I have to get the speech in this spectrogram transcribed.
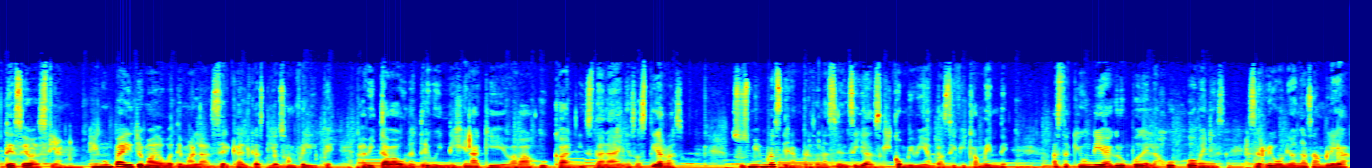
de Sebastián. En un país llamado Guatemala, cerca del castillo San Felipe, habitaba una tribu indígena que llevaba jucal instalada en esas tierras. Sus miembros eran personas sencillas que convivían pacíficamente, hasta que un día el grupo de la Ju jóvenes se reunió en asamblea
